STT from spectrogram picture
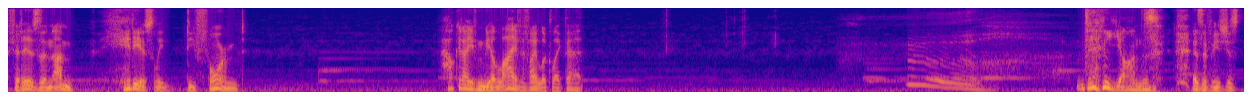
If it is, then I'm hideously deformed. How could I even be alive if I look like that? then he yawns, as if he's just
